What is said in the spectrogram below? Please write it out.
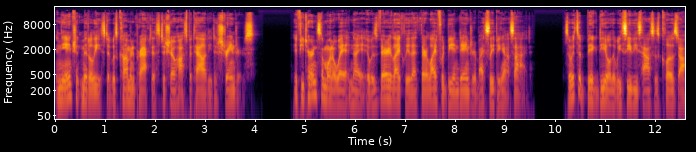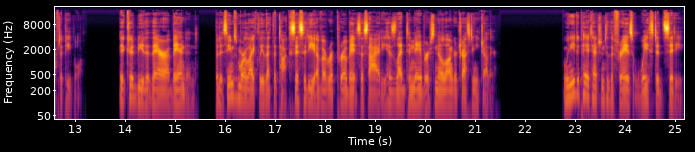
In the ancient Middle East, it was common practice to show hospitality to strangers. If you turned someone away at night, it was very likely that their life would be in danger by sleeping outside. So it's a big deal that we see these houses closed off to people. It could be that they are abandoned, but it seems more likely that the toxicity of a reprobate society has led to neighbors no longer trusting each other. We need to pay attention to the phrase wasted city,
